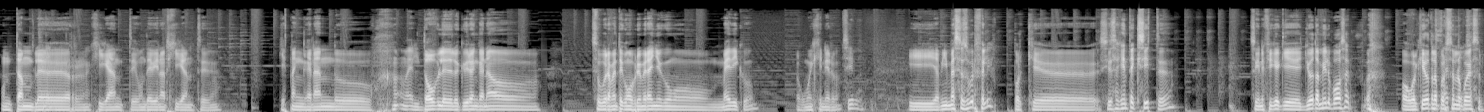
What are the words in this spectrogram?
un Tumblr gigante, un DeviantArt gigante, que están ganando el doble de lo que hubieran ganado seguramente como primer año como médico o como ingeniero. Sí. Y a mí me hace súper feliz, porque si esa gente existe, significa que yo también lo puedo hacer, o cualquier otra persona lo puede hacer.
